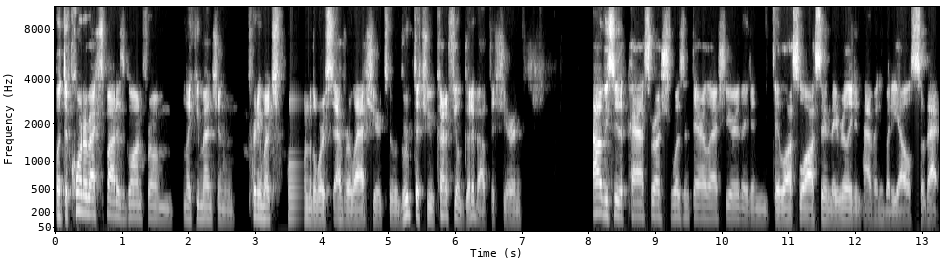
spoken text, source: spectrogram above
But the cornerback spot has gone from, like you mentioned, pretty much one of the worst ever last year to a group that you kind of feel good about this year. And obviously the pass rush wasn't there last year. They didn't. They lost Lawson. They really didn't have anybody else, so that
